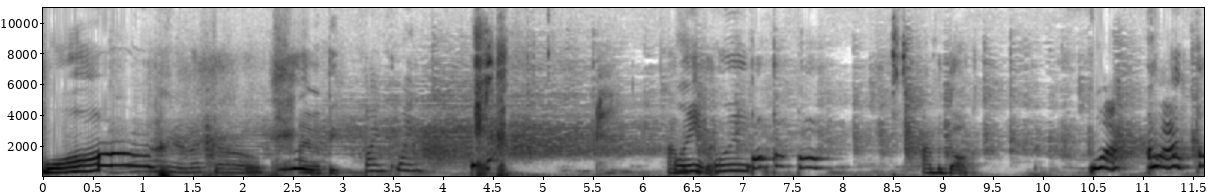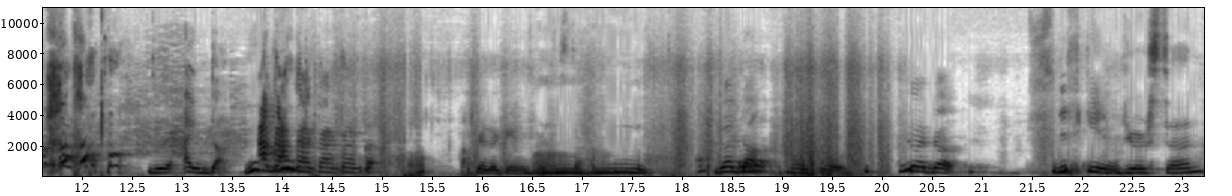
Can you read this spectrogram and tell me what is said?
What? Oh, you're not cow. I'm a pig. Oink, oink. I'm a Oink, chicken. oink. I'm a dog. Yeah, I'm done. Okay, the game is going to start. You're Oh done. my god. You're done. This skin. Your son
